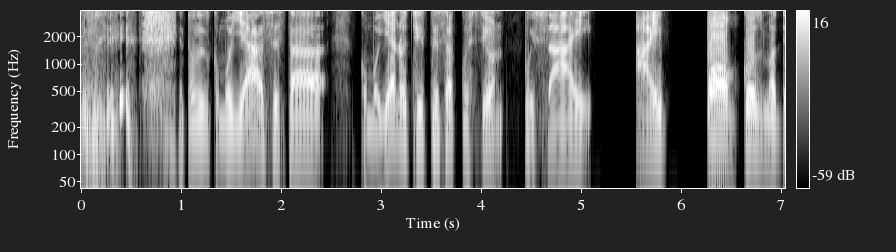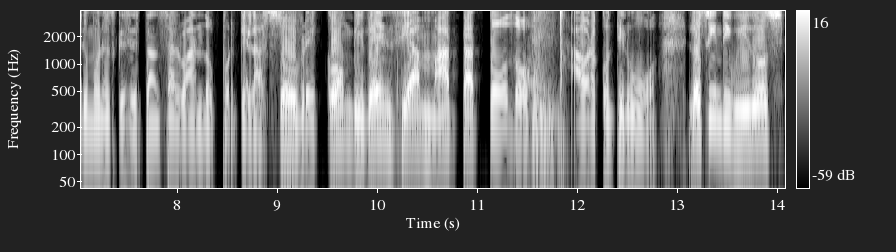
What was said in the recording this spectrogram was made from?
Entonces, como ya se está, como ya no existe esa cuestión, pues hay, hay pocos matrimonios que se están salvando porque la sobreconvivencia mata todo. Ahora continúo. Los individuos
